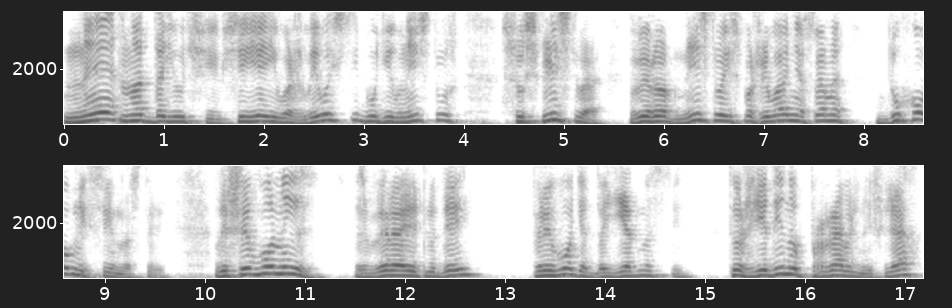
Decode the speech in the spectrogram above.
не надаючи всієї важливості будівництву суспільства, виробництва і споживання саме духовних цінностей. Лише вони збирають людей, приводять до єдності. Тож єдино правильний шлях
